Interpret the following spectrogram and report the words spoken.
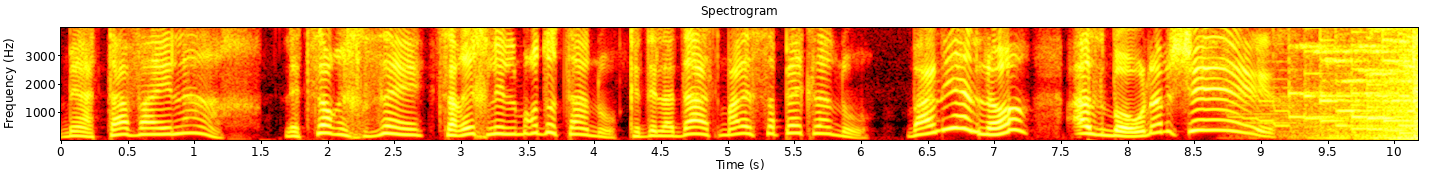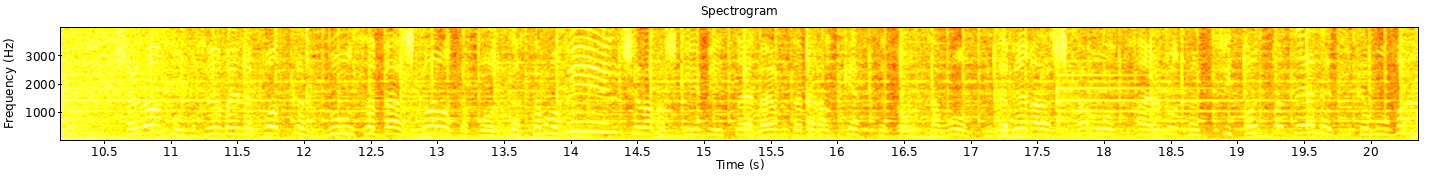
מעתה ואילך. לצורך זה צריך ללמוד אותנו כדי לדעת מה לספק לנו. מעניין, לא? אז בואו נמשיך. שלום וברוכים הבאים לפודקאסט בורסה והשקעות, הפודקאסט המוביל של המשקיעים בישראל. והיום נדבר על כסף ואוצרות, נדבר על השקעות, רעיונות, על דפיקות בדלת, וכמובן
